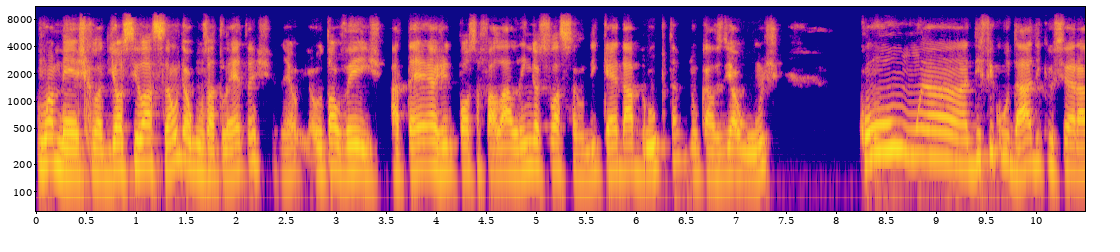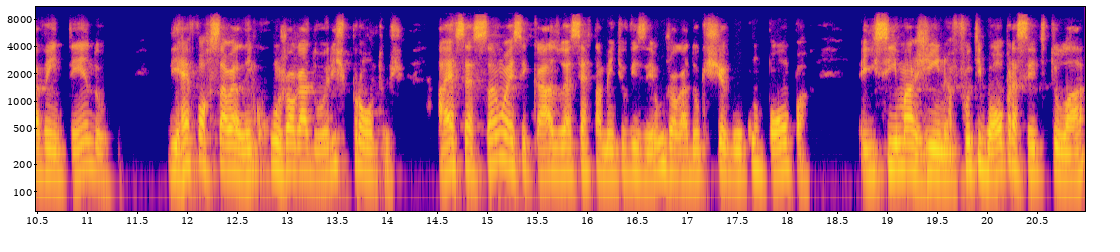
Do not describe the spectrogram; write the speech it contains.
uma mescla de oscilação de alguns atletas, né, ou talvez até a gente possa falar além de oscilação, de queda abrupta, no caso de alguns, com uma dificuldade que o Ceará vem tendo de reforçar o elenco com jogadores prontos. A exceção a esse caso é certamente o Viseu, um jogador que chegou com pompa e se imagina futebol para ser titular,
